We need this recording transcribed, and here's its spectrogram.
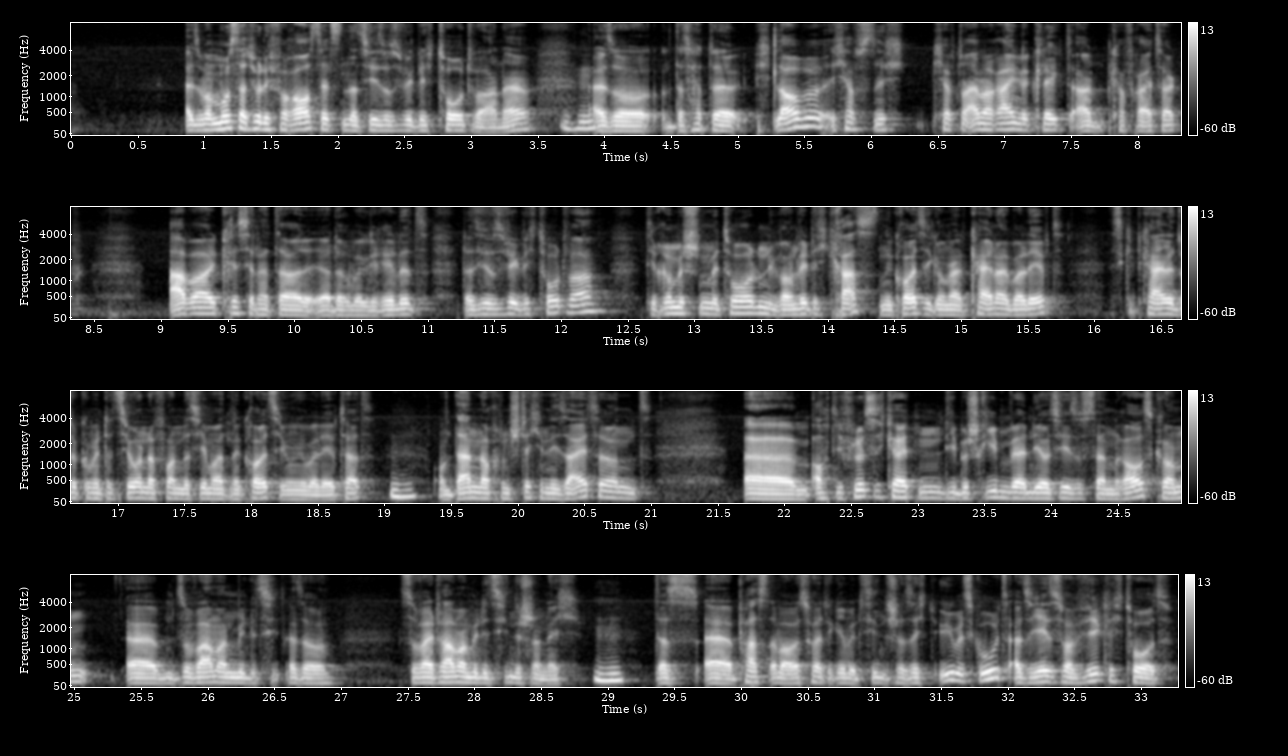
Also man muss natürlich voraussetzen, dass Jesus wirklich tot war, ne? Mhm. Also das hatte, ich glaube, ich habe es nicht, ich habe nur einmal reingeklickt an Karfreitag, aber Christian hat da ja darüber geredet, dass Jesus wirklich tot war. Die römischen Methoden, die waren wirklich krass. Eine Kreuzigung hat keiner überlebt. Es gibt keine Dokumentation davon, dass jemand eine Kreuzigung überlebt hat. Mhm. Und dann noch ein Stich in die Seite und ähm, auch die Flüssigkeiten, die beschrieben werden, die aus Jesus dann rauskommen, ähm, so war man Medizin, also so weit war man medizinisch noch nicht. Mhm. Das äh, passt aber aus heutiger medizinischer Sicht übelst gut. Also Jesus war wirklich tot.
